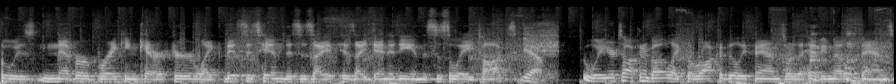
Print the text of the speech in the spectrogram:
who is never breaking character. Like this is him. This is I- his identity, and this is the way he talks. Yeah. When you're talking about like the rockabilly fans or the heavy metal fans,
